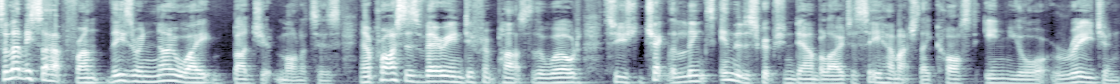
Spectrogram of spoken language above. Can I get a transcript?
So let me say up front, these are in no way budget monitors. Now prices vary in different parts of the world, so you should check the links in the description down below to see how much they cost in your region.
